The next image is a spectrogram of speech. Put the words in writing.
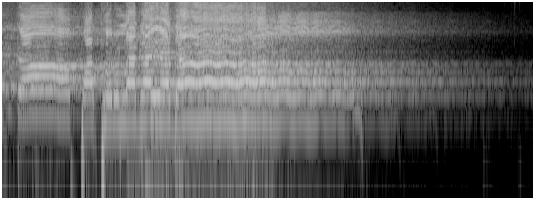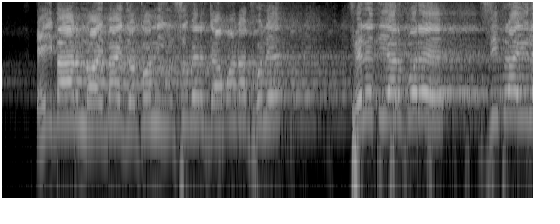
একটা পাথর লাগাইয়া দাও। এইবার নয় ভাই যখন ইউসুফের জামাটা খুলে ফেলে দেওয়ার পরে জিব্রাইল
